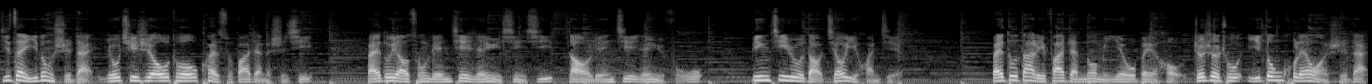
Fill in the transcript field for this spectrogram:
即在移动时代，尤其是 O2O 快速发展的时期，百度要从连接人与信息到连接人与服务，并进入到交易环节。百度大力发展糯米业务背后，折射出移动互联网时代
